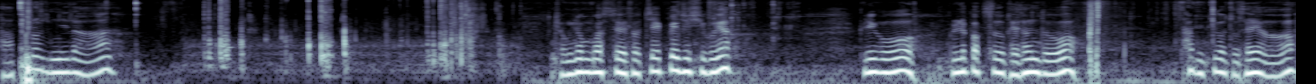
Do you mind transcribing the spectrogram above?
다 풀어줍니다. 정정버스에서 잭 빼주시고요. 그리고 블랙박스 배선도 사진 찍어 주세요.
